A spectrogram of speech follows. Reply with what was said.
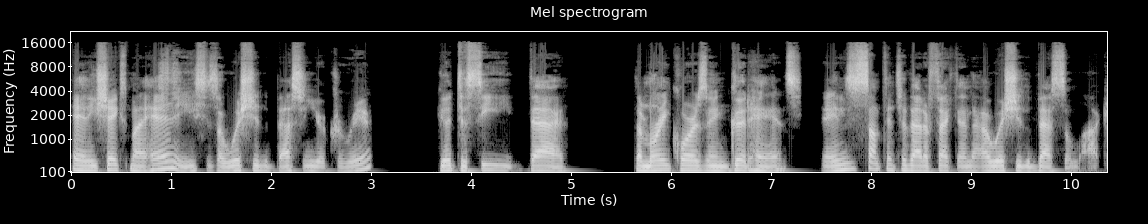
and he shakes my hand and he says, I wish you the best in your career. Good to see that the Marine Corps is in good hands. And something to that effect. And I wish you the best of luck.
